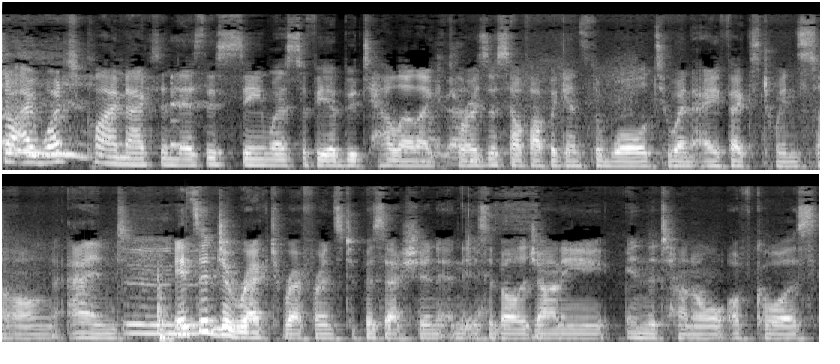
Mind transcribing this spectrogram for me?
so I watched Climax, and there's this scene where Sofia Boutella like throws herself up against the wall to an Aphex Twin song, and it's a direct reference to Possession and Isabelle Adjani in the tunnel, of course.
